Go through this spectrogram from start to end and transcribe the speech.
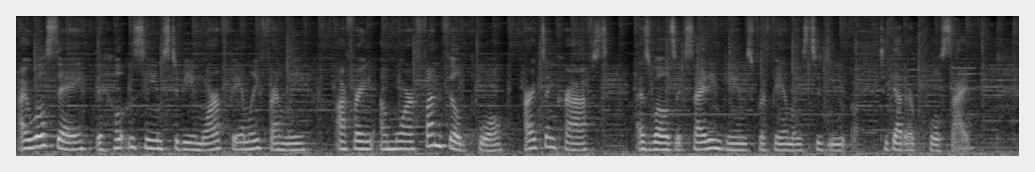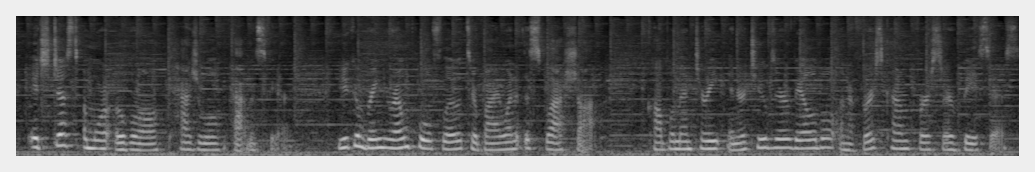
I will say the Hilton seems to be more family friendly, offering a more fun filled pool, arts and crafts, as well as exciting games for families to do together poolside. It's just a more overall casual atmosphere. You can bring your own pool floats or buy one at the splash shop. Complimentary inner tubes are available on a first come, first served basis.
